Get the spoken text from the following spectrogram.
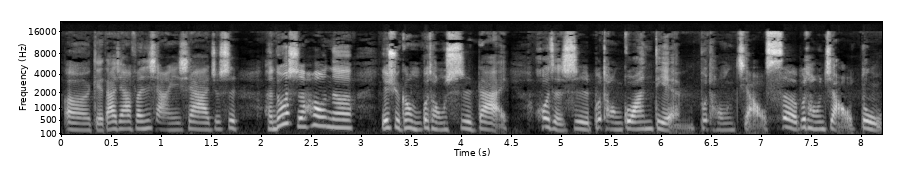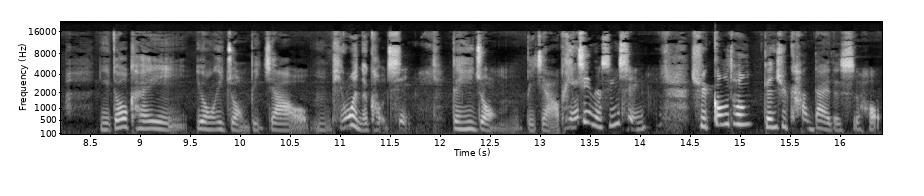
呃，给大家分享一下，就是很多时候呢，也许跟我们不同世代，或者是不同观点、不同角色、不同角度，你都可以用一种比较嗯平稳的口气，跟一种比较平静的心情去沟通跟去看待的时候，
